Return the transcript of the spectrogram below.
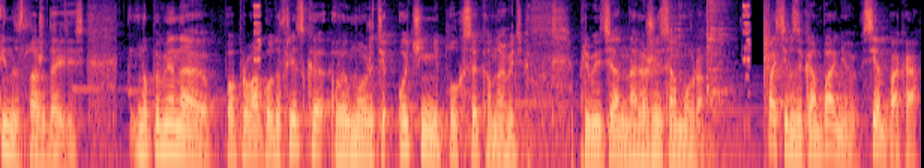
и наслаждайтесь. Напоминаю, по промокоду Фреско вы можете очень неплохо сэкономить, приобретя ножи Самура. Спасибо за компанию, всем пока!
